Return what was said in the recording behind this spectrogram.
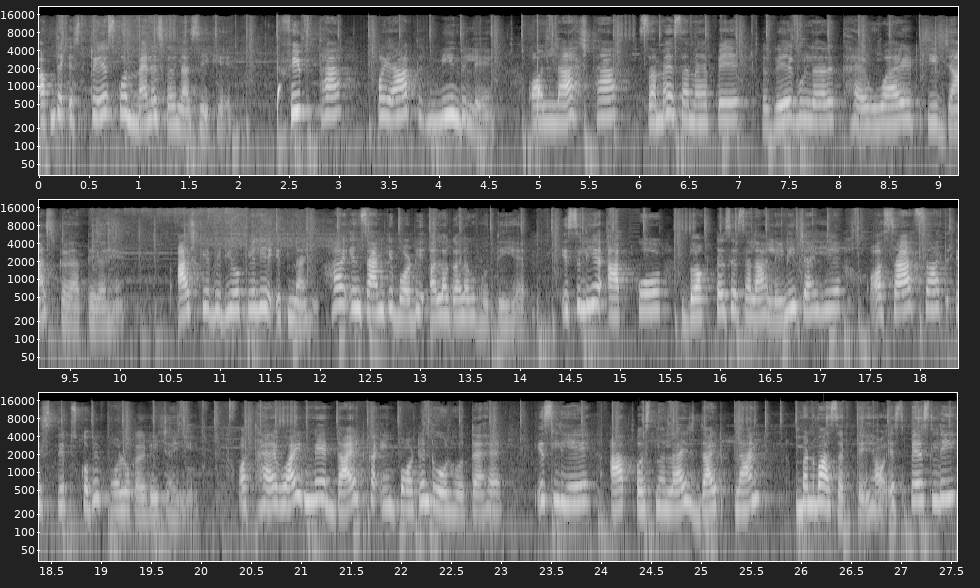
अपने स्ट्रेस को मैनेज करना सीखें। फिफ्थ था, पर्याप्त नींद लें। और लास्ट था समय समय पे रेगुलर थायराइड की जाँच कराते रहें। आज के वीडियो के लिए इतना ही। हर इंसान की बॉडी अलग अलग होती है। इसलिए आपको डॉक्टर से सलाह लेनी चाहिए और साथ साथ इस टिप्स को भी फॉलो करनी चाहिए। और थायराइड में डाइट का इंपॉर्टेंट रोल होता है। इसलिए आप पर्सनलाइज डाइट प्लान बनवा सकते हैं। और स्पेशली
